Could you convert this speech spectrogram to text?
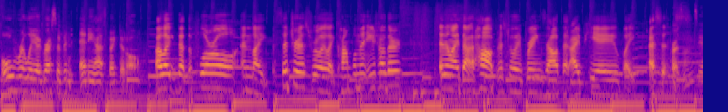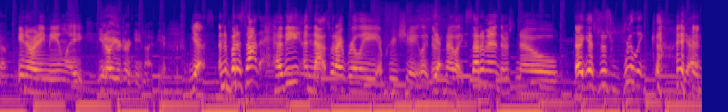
overly aggressive in any aspect at all. I like that the floral and like the citrus really like complement each other. And then like that hop just really brings out that IPA like essence. Presence, yeah. You know what I mean? Like You know you're drinking an IPA sure. Yes, and but it's not heavy, and that's what I really appreciate. Like, there's Yeah. no like sediment. There's no like it's just really good. Yeah.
